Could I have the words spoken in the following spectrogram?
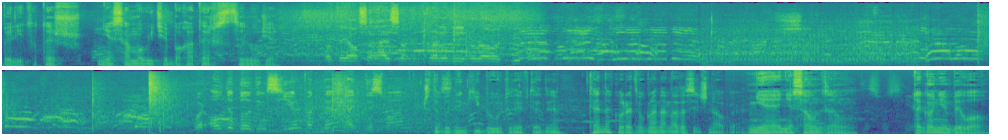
byli to też niesamowicie bohaterscy ludzie. Czy te budynki były tutaj wtedy? Ten akurat wygląda na dosyć nowy. Nie, nie sądzę. Tego nie było.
